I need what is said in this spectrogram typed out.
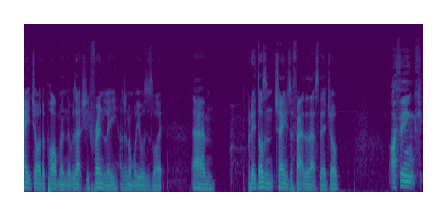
HR department that was actually friendly. I don't know what yours is like, um, but it doesn't change the fact that that's their job. I think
